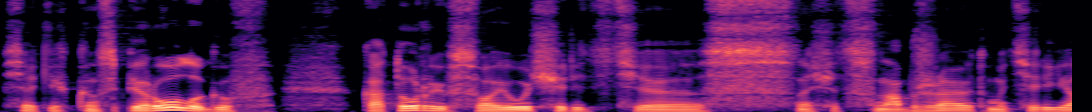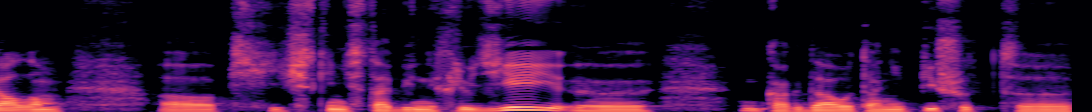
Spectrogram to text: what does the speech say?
всяких конспирологов, которые, в свою очередь, значит, снабжают материалом психически нестабильных людей, э, когда вот они пишут э,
